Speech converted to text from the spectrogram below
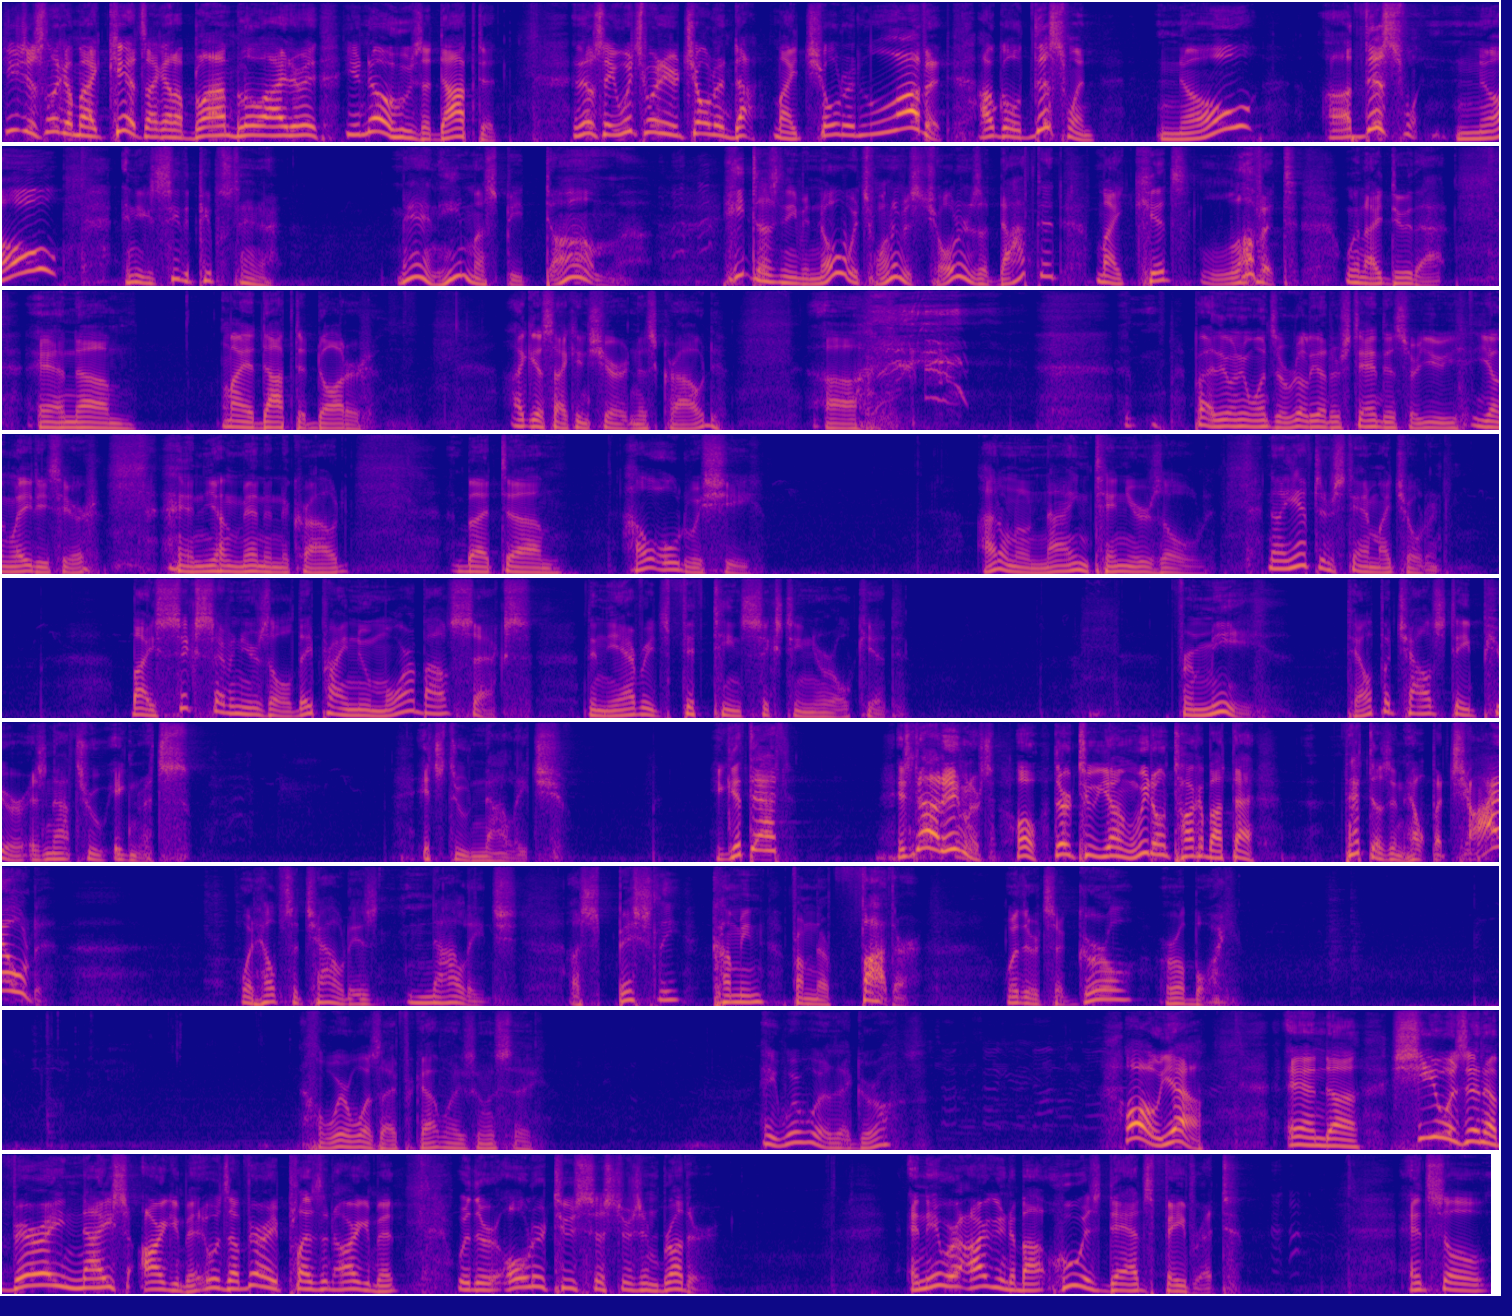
You just look at my kids. I got a blonde, blue eyed, you know who's adopted. And they'll say, Which one of your children? Do-? My children love it. I'll go, This one. No. Uh, this one. No. And you can see the people standing there. Man, he must be dumb. He doesn't even know which one of his children is adopted. My kids love it when I do that. And um, my adopted daughter, I guess I can share it in this crowd. Uh, probably the only ones that really understand this are you young ladies here and young men in the crowd. But um, how old was she? I don't know, nine, ten years old. Now, you have to understand my children. By six, seven years old, they probably knew more about sex than the average 15, 16 year old kid. For me, to help a child stay pure is not through ignorance, it's through knowledge. You get that? It's not ignorance. Oh, they're too young. We don't talk about that. That doesn't help a child. What helps a child is knowledge, especially coming from their father, whether it's a girl or a boy. Where was I? I forgot what I was going to say. Hey, where were that girl? Oh, yeah. And uh, she was in a very nice argument. It was a very pleasant argument with her older two sisters and brother. And they were arguing about who is dad's favorite. And so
